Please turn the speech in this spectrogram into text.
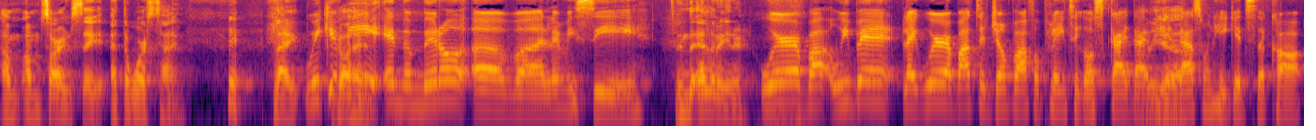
I'm I'm sorry to say it, at the worst time. Like We could be ahead. in the middle of uh let me see. In the elevator. We're about we've been like we're about to jump off a plane to go skydiving Yeah. and that's when he gets the call.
